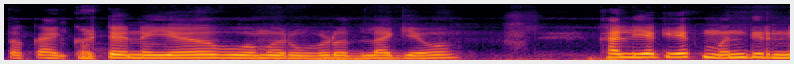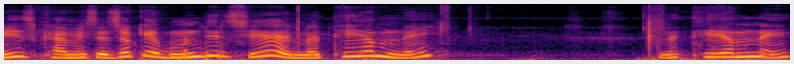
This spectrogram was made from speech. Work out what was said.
તો કાંઈ ઘટે નહીં એવું અમારું વડોદ લાગે હો. ખાલી એક એક મંદિરની જ ખામી છે. જોકે મંદિર છે, નથી એમ નહીં, નથી એમ નહીં.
